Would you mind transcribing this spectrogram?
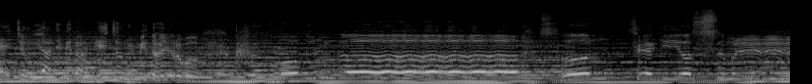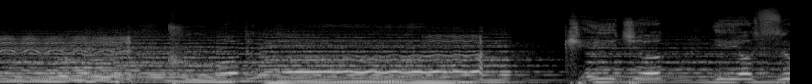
애정이 아닙니다. 애정입니다, 여러분. 그 모든 것 선택이었음을 그 모든 것 기적이었음을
